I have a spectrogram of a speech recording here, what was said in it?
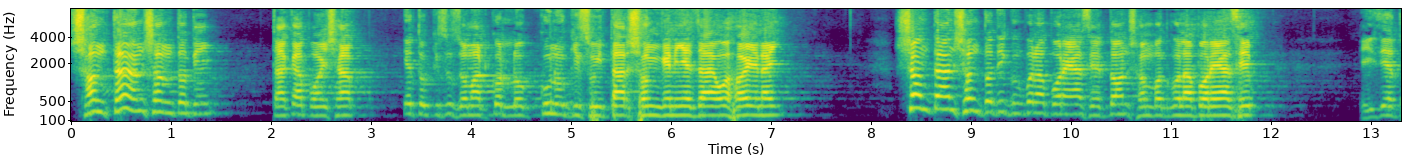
সন্তান সন্ততি, টাকা পয়সা, এত কিছু জমাট করল, কোনো কিছুই তার সঙ্গে নিয়ে যাওয়া হয় নাই। সন্তান সন্ততি গুলা পড়ে আছে, ধন সম্পদগুলা পরে আছে। এই যে এত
